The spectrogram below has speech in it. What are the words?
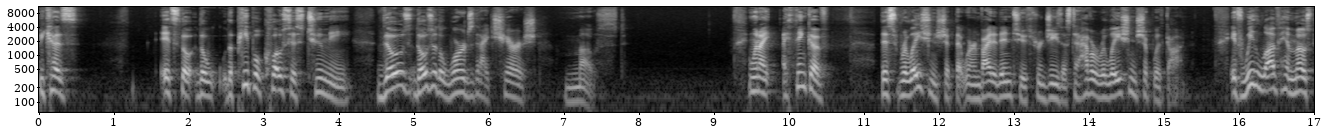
because it's the, the, the people closest to me. Those, those are the words that I cherish most. When I, I think of this relationship that we're invited into through Jesus, to have a relationship with God, if we love Him most,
